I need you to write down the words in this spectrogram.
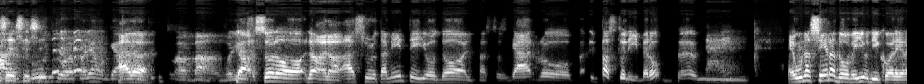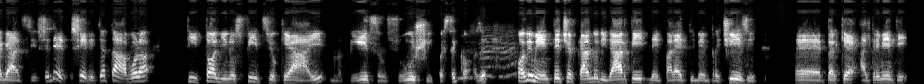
sì. sì, sì, tutto, parliamo gara, allora, tutto, ma va, no, solo, no, no, assolutamente io do il pasto sgarro, il pasto libero. Okay. Ehm, è una sera dove io dico ai ragazzi, sediti a tavola, ti togli un ospizio che hai, una pizza, un sushi, queste cose, mm-hmm. ovviamente cercando di darti dei paletti ben precisi, eh, perché altrimenti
